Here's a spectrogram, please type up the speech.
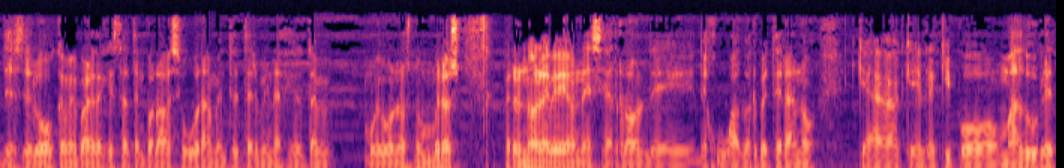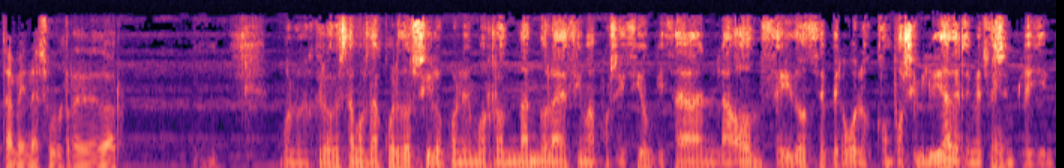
desde luego que me parece que esta temporada seguramente termina haciendo también muy buenos números, pero no le veo en ese rol de, de jugador veterano que haga que el equipo madure también a su alrededor. Bueno, creo que estamos de acuerdo si lo ponemos rondando la décima posición, quizá en la 11 y 12, pero bueno, con posibilidades de meterse Sí. en play-in.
